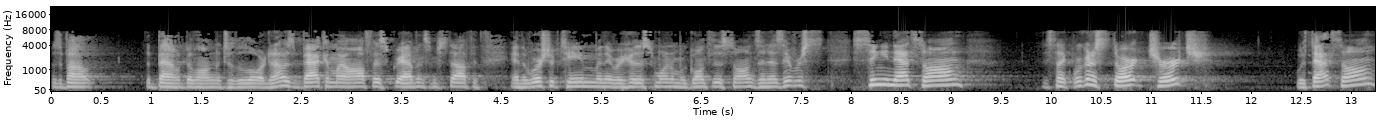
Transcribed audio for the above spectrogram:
was about the battle belonging to the Lord. And I was back in my office grabbing some stuff, and, and the worship team, when they were here this morning, were going through the songs. And as they were singing that song, it's like, we're going to start church with that song.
